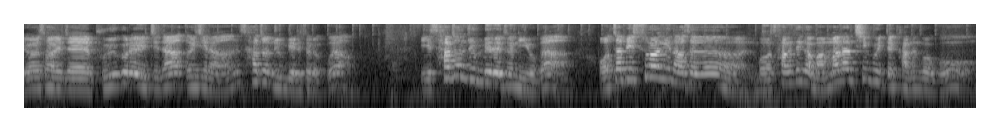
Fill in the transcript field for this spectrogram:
여기서 이제 불굴의 의지랑 의지랑 사전 준비를 들었고요. 이 사전 준비를 든 이유가 어차피 수학이 나서는 뭐 상대가 만만한 친구일 때 가는 거고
